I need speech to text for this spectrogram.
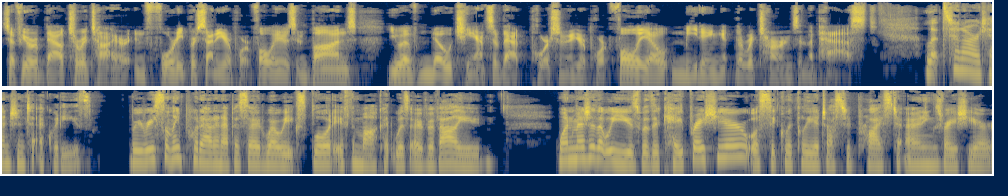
So if you're about to retire and 40% of your portfolio is in bonds, you have no chance of that portion of your portfolio meeting the returns in the past. Let's turn our attention to equities. We recently put out an episode where we explored if the market was overvalued. One measure that we used was a CAPE ratio or cyclically adjusted price to earnings ratio.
